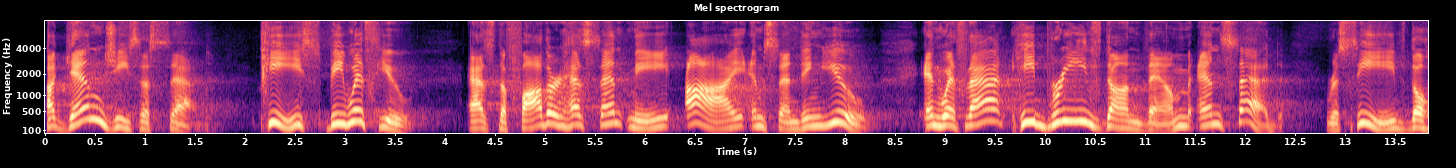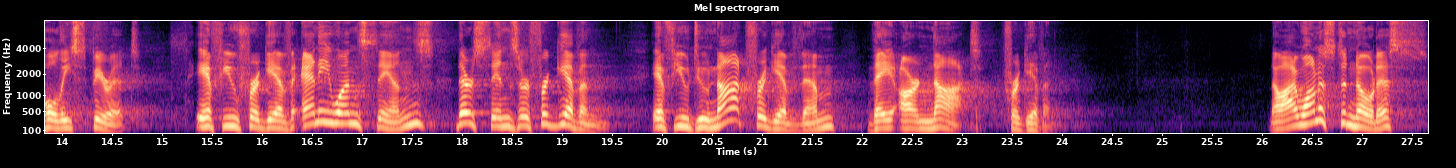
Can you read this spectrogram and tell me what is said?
Again, Jesus said, Peace be with you. As the Father has sent me, I am sending you. And with that, he breathed on them and said, Receive the Holy Spirit. If you forgive anyone's sins, their sins are forgiven. If you do not forgive them, they are not forgiven. Now, I want us to notice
